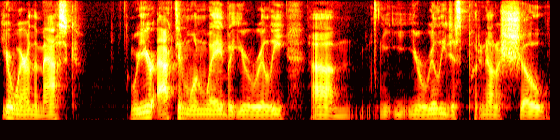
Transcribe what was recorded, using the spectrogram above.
you're wearing the mask, where you're acting one way, but you're really um, you're really just putting on a show?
